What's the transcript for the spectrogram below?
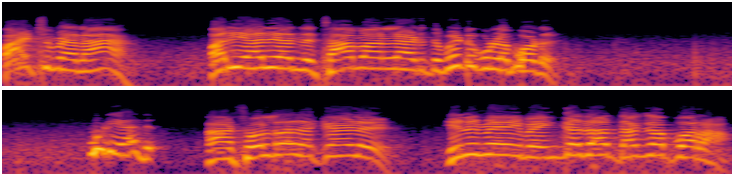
வாட்ச்மேனா? மரியாதை அந்த சாமான்லாம் எடுத்து வீட்டுக்குள்ள போடு. முடியாது. நான் சொல்றத கேளு. இனிமே இவன் இங்க தான் தங்க போறான்.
